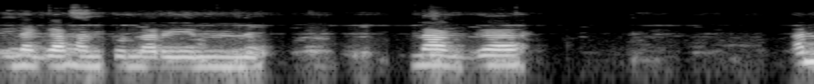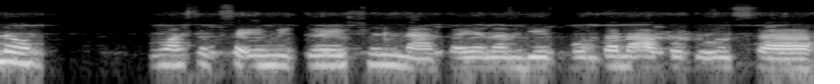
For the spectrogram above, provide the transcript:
inagahan ko na rin nag, ah, ano, pumasok sa immigration na. Kaya nandito, punta na ako doon sa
